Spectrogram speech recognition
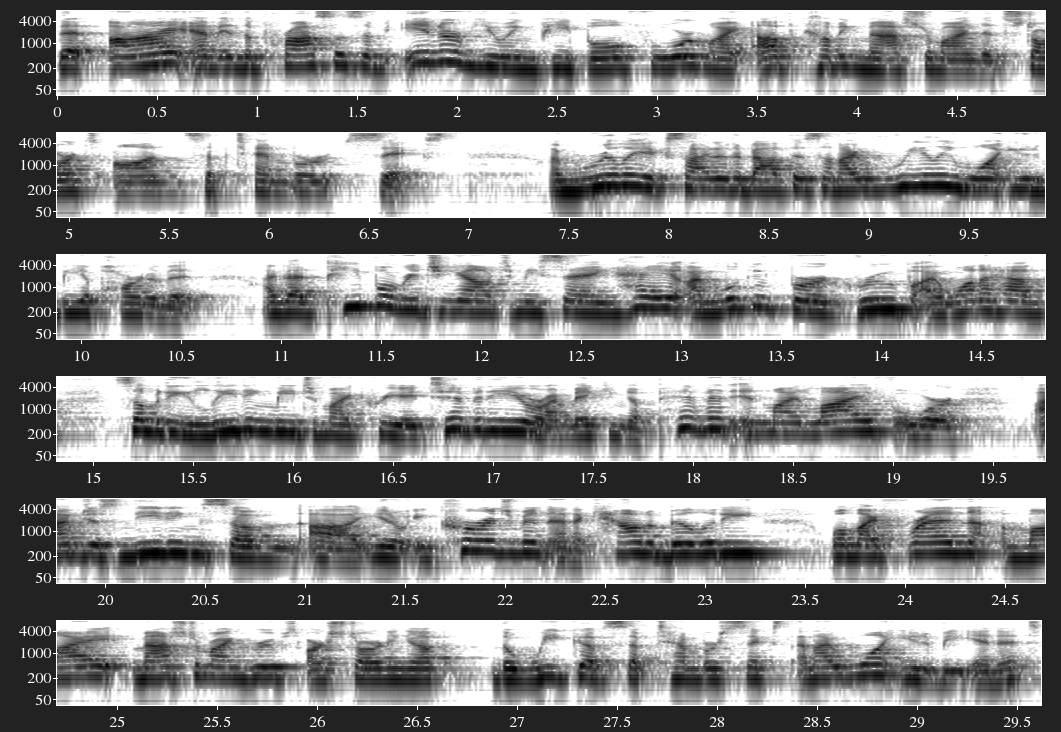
that I am in the process of interviewing people for my upcoming mastermind that starts on September 6th. I'm really excited about this and I really want you to be a part of it. I've had people reaching out to me saying, Hey, I'm looking for a group. I want to have somebody leading me to my creativity, or I'm making a pivot in my life, or I'm just needing some, uh, you know, encouragement and accountability. Well, my friend, my mastermind groups are starting up the week of September 6th, and I want you to be in it.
